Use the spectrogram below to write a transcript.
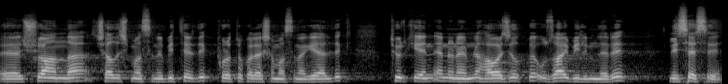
e, şu anda çalışmasını bitirdik. Protokol aşamasına geldik. Türkiye'nin en önemli havacılık ve uzay bilimleri lisesi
